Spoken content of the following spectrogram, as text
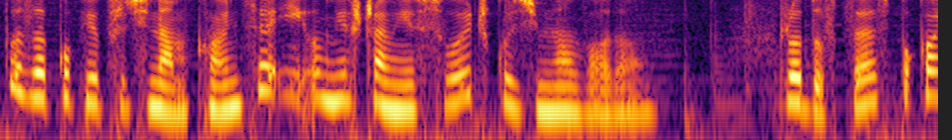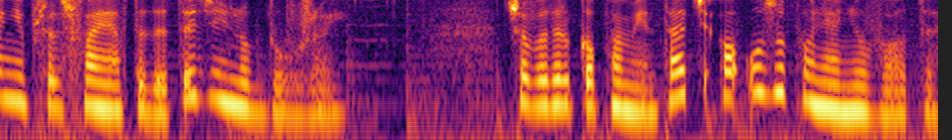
po zakupie przycinam końce i umieszczam je w słoiczku z zimną wodą. W lodówce spokojnie przetrwają wtedy tydzień lub dłużej. Trzeba tylko pamiętać o uzupełnianiu wody.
